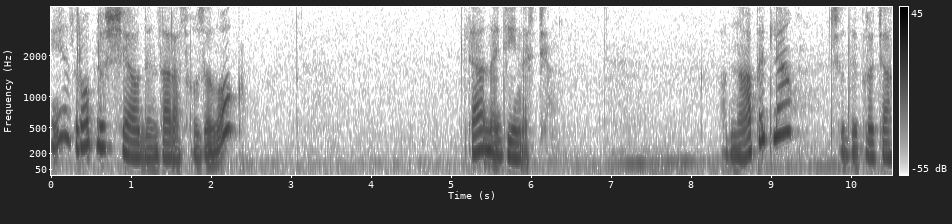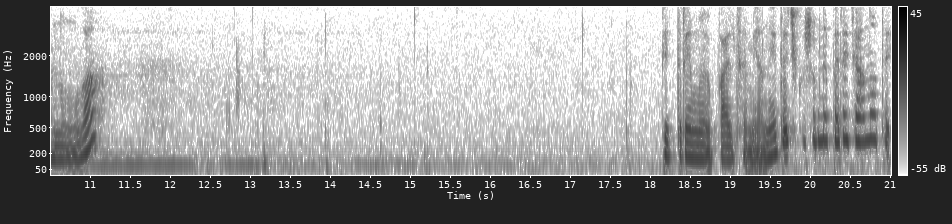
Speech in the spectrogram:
І зроблю ще один зараз вузелок для надійності. Одна петля, сюди протягнула. Підтримую пальцем я ниточку, щоб не перетягнути.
